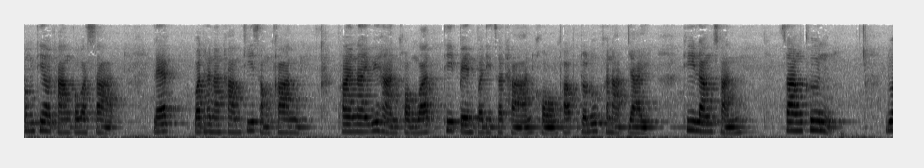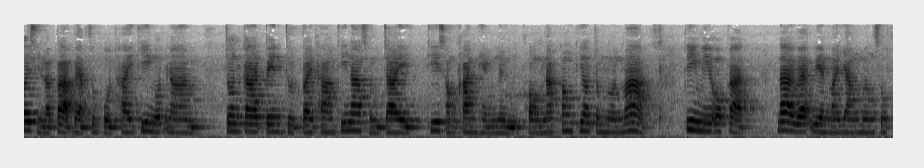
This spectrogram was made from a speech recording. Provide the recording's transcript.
ท่องเที่ยวทางประวัติศาสตร์ และวัฒนธรรมที่สำคัญายในวิหารของวัดที่เป็นประดิษฐานของพระพุทธรูปขนาดใหญ่ ที่รังสรรค์สร้างขึ้น ด้วยศิลปะแบบสุโขทัยที่งดงาม จนกลายเป็นจุดปลายทางที่น่าสนใจที่สำคัญแห่งหนึ่งของนักท่องเที่ยวจำนวนมาก ที่มีโอกาสได้แวะเวียนมายังเมืองสุโข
